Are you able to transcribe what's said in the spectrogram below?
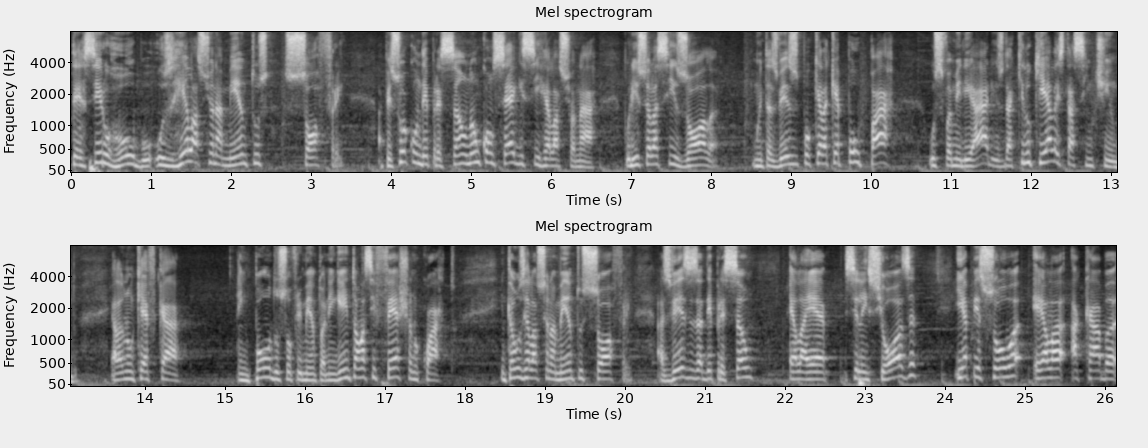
Terceiro roubo, os relacionamentos sofrem. A pessoa com depressão não consegue se relacionar, por isso ela se isola, muitas vezes porque ela quer poupar os familiares daquilo que ela está sentindo. Ela não quer ficar impondo o sofrimento a ninguém, então ela se fecha no quarto. Então os relacionamentos sofrem. Às vezes a depressão ela é silenciosa e a pessoa ela acaba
